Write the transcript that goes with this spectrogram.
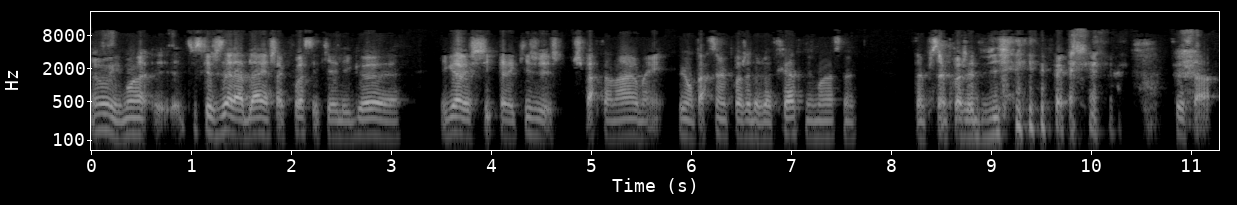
Oui, moi, euh, tout ce que je disais à la blague à chaque fois, c'est que les gars, euh, les gars avec, qui je, je suis partenaire, ben, eux ont parti un projet de retraite, mais moi, c'est un, c'est un plus un projet de vie. c'est ça.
